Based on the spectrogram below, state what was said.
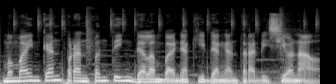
memainkan peran penting dalam banyak hidangan tradisional.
